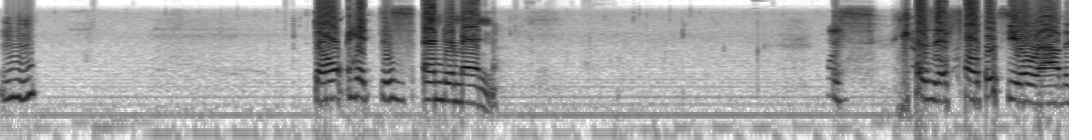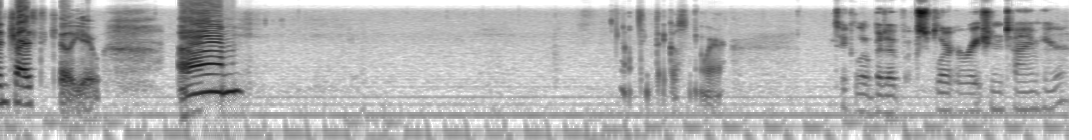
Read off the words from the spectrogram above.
Mm-hmm. Don't hit this Enderman. Because it follows you around and tries to kill you. Um. I don't think that goes anywhere. Take a little bit of exploration time here.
